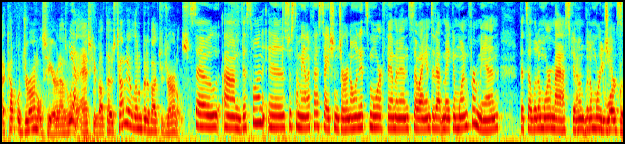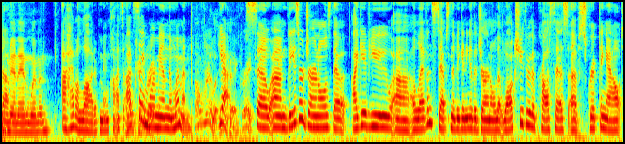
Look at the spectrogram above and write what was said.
a couple journals here, and I was wanting yeah. to ask you about those. Tell me a little bit about your journals. So, um, this one is just a manifestation journal, and it's more feminine. So, I ended up making one for men that's a little more masculine, a little more you work stuff. with men and women? I have a lot of men clients. I'd okay, say great. more men than women. Oh, really? Yeah. Okay, great. So um, these are journals that I give you uh, 11 steps in the beginning of the journal that walks you through the process of scripting out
